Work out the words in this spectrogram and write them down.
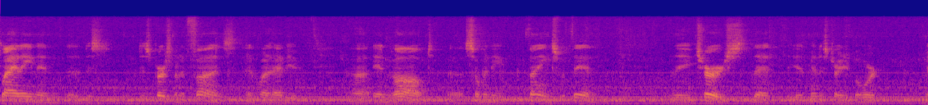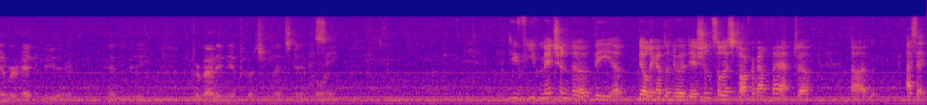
planning and the dis- disbursement of funds and what have you, uh, involved uh, so many things within the church that the administrative board member had to be there, had to be providing inputs from that standpoint. You've, you've mentioned uh, the uh, building of the new addition, so let's talk about that. Uh, uh, I say,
